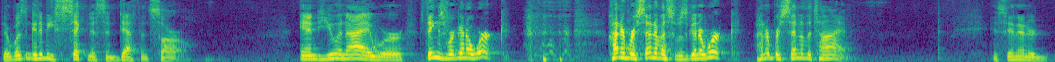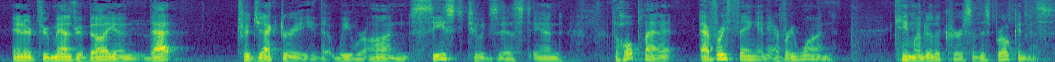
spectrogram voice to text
There wasn't going to be sickness and death and sorrow. And you and I were, things were going to work. 100% of us was going to work, 100% of the time. And sin entered, entered through man's rebellion. That trajectory that we were on ceased to exist, and the whole planet, everything and everyone, came under the curse of this brokenness.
